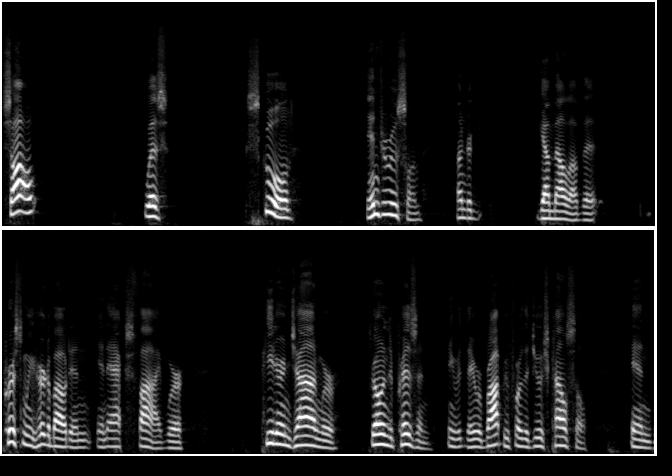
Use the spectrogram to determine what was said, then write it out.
Saul was schooled in Jerusalem under Gamaliel, the person we heard about in, in Acts 5, where Peter and John were thrown into prison. They were brought before the Jewish council, and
